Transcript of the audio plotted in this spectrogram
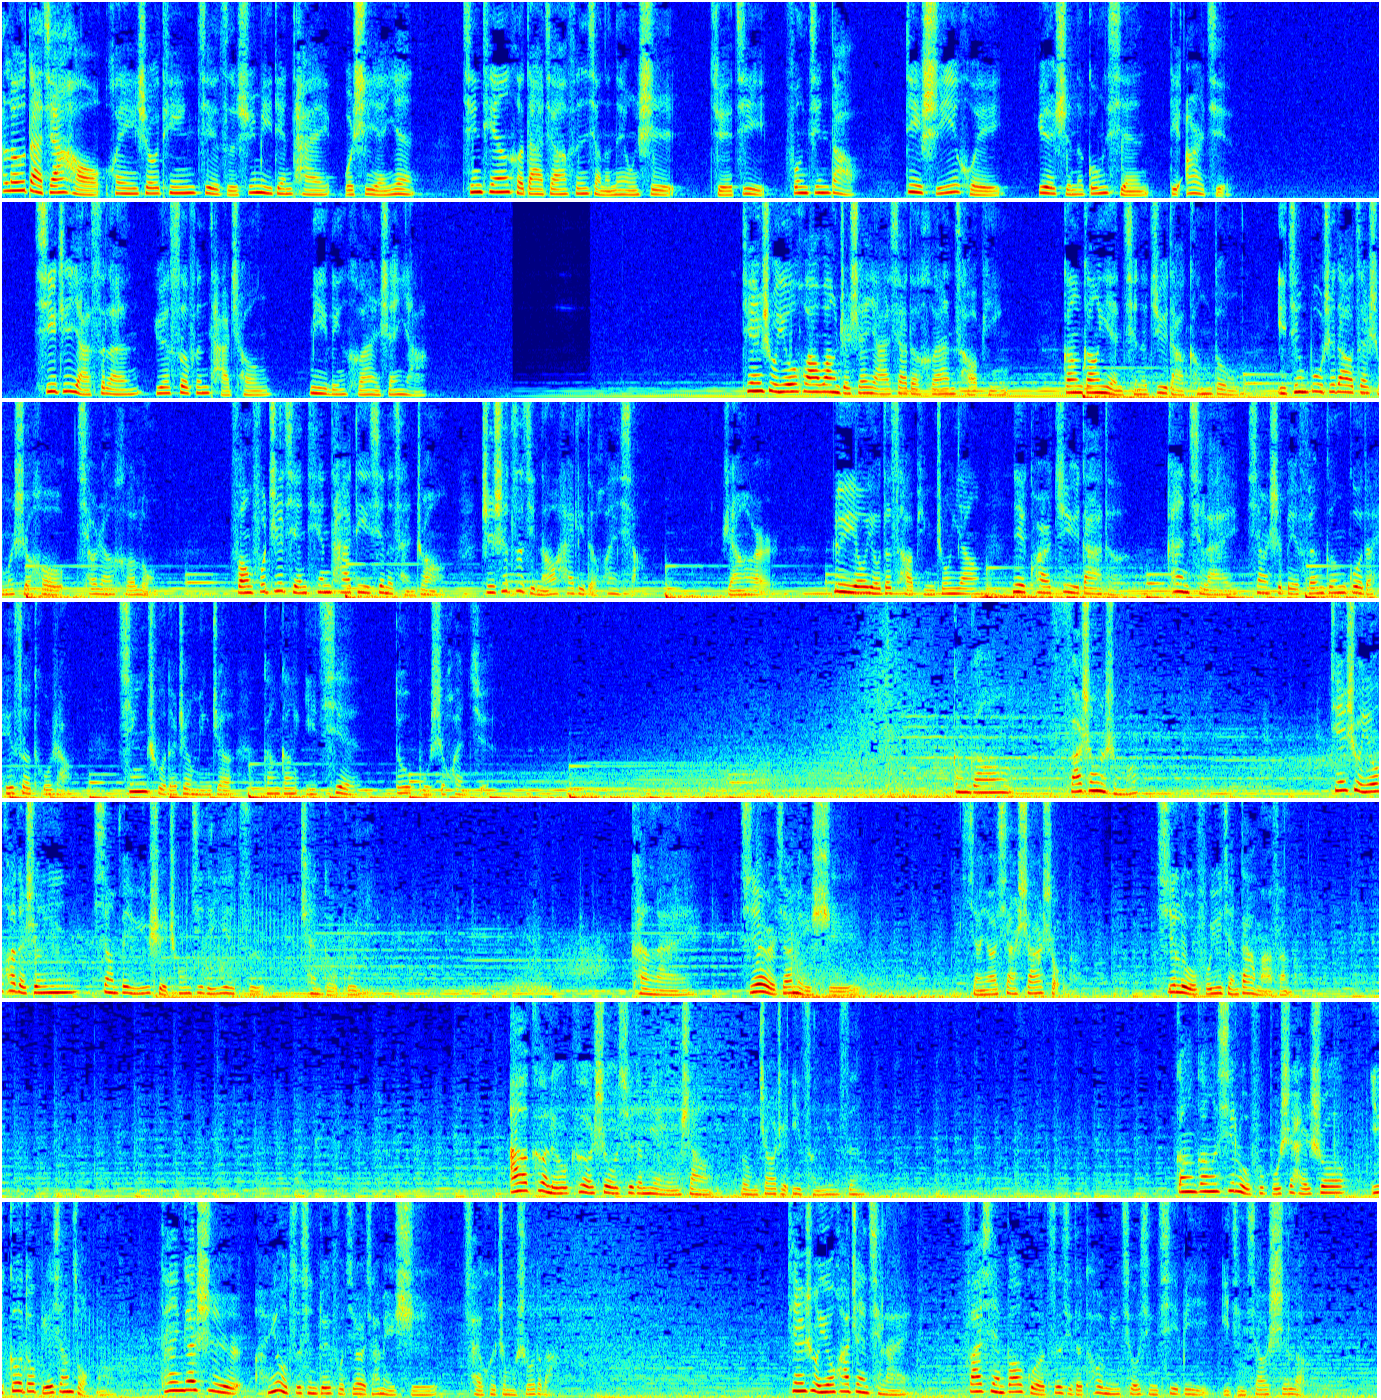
Hello，大家好，欢迎收听芥子须弥电台，我是妍妍。今天和大家分享的内容是《绝技风金道》第十一回“月神的弓弦”第二节。西之亚斯兰约瑟芬塔城密林河岸山崖，天树幽花望着山崖下的河岸草坪，刚刚眼前的巨大坑洞已经不知道在什么时候悄然合拢。仿佛之前天塌地陷的惨状，只是自己脑海里的幻想。然而，绿油油的草坪中央那块巨大的、看起来像是被翻耕过的黑色土壤，清楚地证明着刚刚一切都不是幻觉。刚刚发生了什么？天树幽花的声音像被雨水冲击的叶子，颤抖不已。看来，吉尔加美什想要下杀手了。希鲁夫遇见大麻烦了。阿克留克瘦削的面容上笼罩着一层阴森。刚刚希鲁夫不是还说一个都别想走吗？他应该是很有自信对付吉尔加美什才会这么说的吧。天树幽花站起来，发现包裹自己的透明球形器壁已经消失了。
